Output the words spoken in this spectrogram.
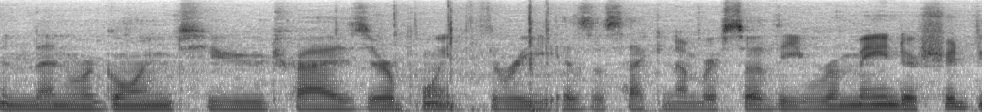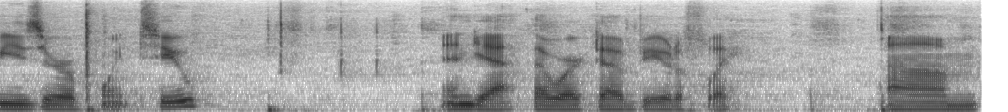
and then we're going to try 0.3 as the second number. So the remainder should be 0.2. And yeah, that worked out beautifully. Um,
